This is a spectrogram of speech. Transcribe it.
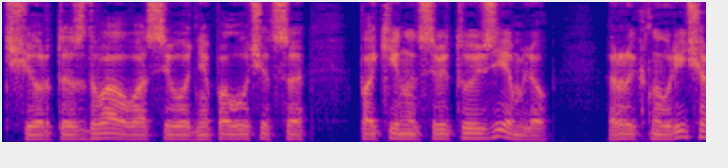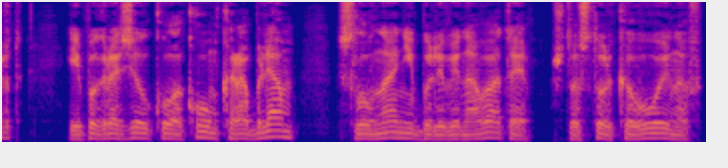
«Черт из два у вас сегодня получится покинуть святую землю», — рыкнул Ричард и погрозил кулаком кораблям, словно они были виноваты, что столько воинов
